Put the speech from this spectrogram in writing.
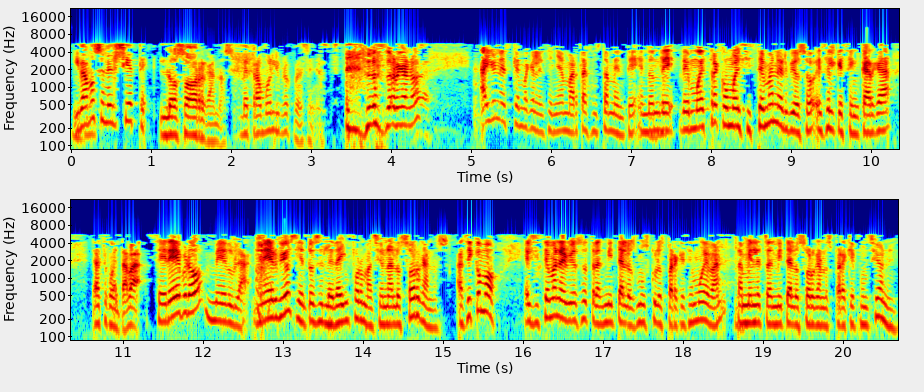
Y vamos en el 7, los órganos. Me traumó el libro que me enseñaste. los órganos. Hay un esquema que le enseñé a Marta justamente en donde demuestra cómo el sistema nervioso es el que se encarga, date cuenta, va cerebro, médula, nervios y entonces le da información a los órganos. Así como el sistema nervioso transmite a los músculos para que se muevan, también le transmite a los órganos para que funcionen.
